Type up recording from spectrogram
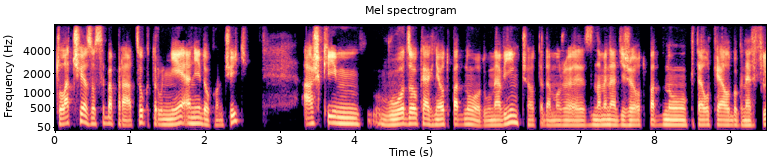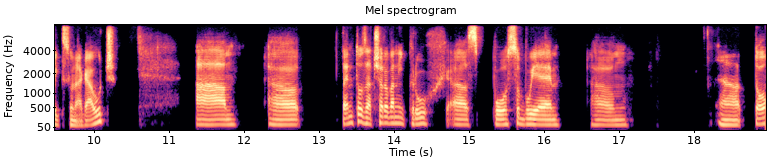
tlačia zo seba prácu, ktorú nie a nie dokončiť, až kým v úvodzovkách neodpadnú od únavy, čo teda môže znamenať, že odpadnú k telke alebo k Netflixu na gauč. A, a tento začarovaný kruh eh, spôsobuje ehm, eh, to,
